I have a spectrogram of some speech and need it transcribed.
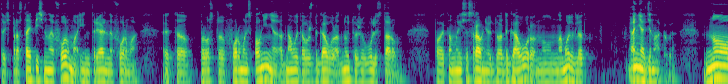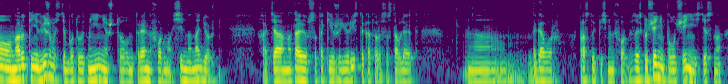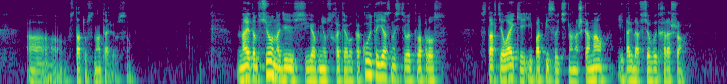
То есть простая письменная форма и нотариальная форма – это просто форма исполнения одного и того же договора, одной и той же воли сторон. Поэтому если сравнивать два договора, ну, на мой взгляд, они одинаковые. Но на рынке недвижимости бытует мнение, что нотариальная форма сильно надежнее. Хотя нотариусы такие же юристы, которые составляют э, договор в простой письменной форме, за исключением получения, естественно, э, статуса нотариуса. На этом все. Надеюсь, я внес хотя бы какую-то ясность в этот вопрос. Ставьте лайки и подписывайтесь на наш канал, и тогда все будет хорошо.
